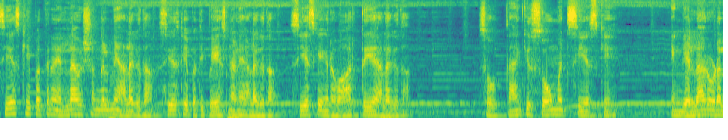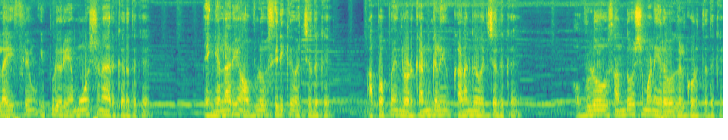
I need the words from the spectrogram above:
சிஎஸ்கே பற்றின எல்லா விஷயங்களுமே அழகு தான் சிஎஸ்கே பற்றி பேசினாலே அழகு தான் சிஎஸ்கேங்கிற வார்த்தையே அழகு தான் so thank you so much CSK எங்கள் எல்லாரோட லைஃப்லையும் இப்படி ஒரு எமோஷனாக இருக்கிறதுக்கு எங்கள் எல்லாரையும் அவ்வளோ சிரிக்க வச்சதுக்கு அப்பப்போ எங்களோட கண்களையும் கலங்க வச்சதுக்கு அவ்வளோ சந்தோஷமான இரவுகள் கொடுத்ததுக்கு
